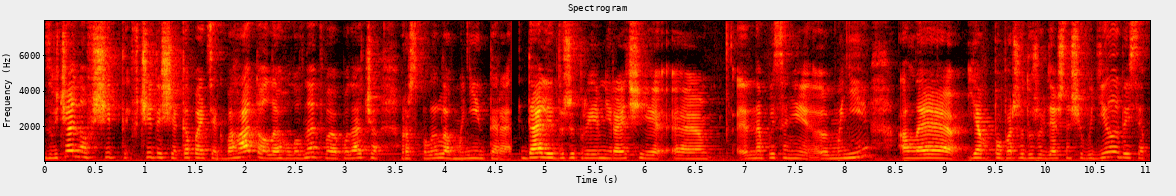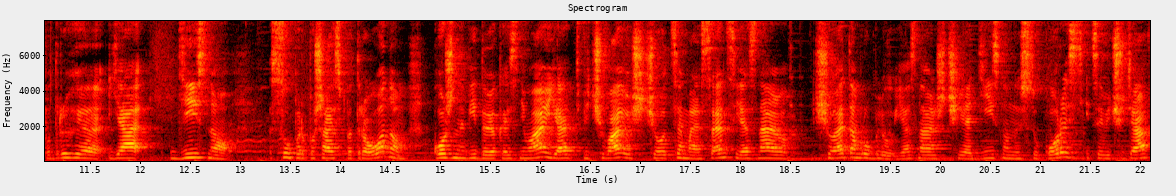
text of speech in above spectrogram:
Звичайно, вчити, ще капець як багато, але головне твоя подача розпалила в мені інтерес. Далі дуже приємні речі е, написані е, мені, але я, по-перше, дуже вдячна, що ви ділитеся. По-друге, я дійсно супер пишаюсь патреоном. Кожне відео, яке знімаю, я відчуваю, що це має сенс. Я знаю, що я там роблю. Я знаю, що я дійсно несу користь, і це відчуття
